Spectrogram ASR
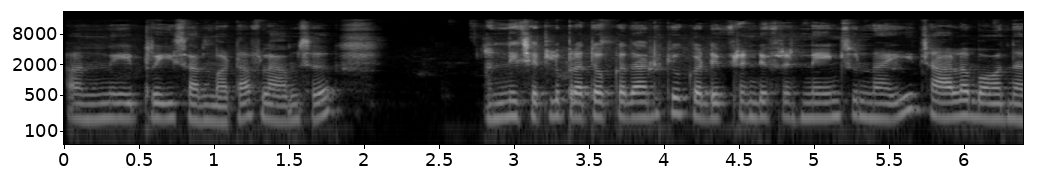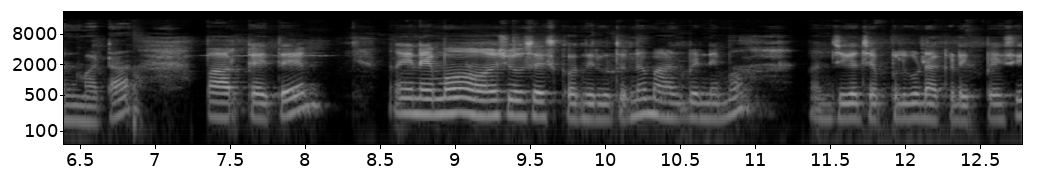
అన్ని ట్రీస్ అన్నమాట ఫ్లామ్స్. అన్ని చెట్లు ప్రతి ఒక్కదానికి ఒక డిఫరెంట్ డిఫరెంట్ నేమ్స్ ఉన్నాయి. చాలా బాగుందన్నమాట పార్క్ అయితే. నేనేమో షూస్ వేసుకొని తిరుగుతున్నా మా హస్బెండ్ ఏమో మంచిగా చెప్పులు కూడా అక్కడ ఇప్పేసి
